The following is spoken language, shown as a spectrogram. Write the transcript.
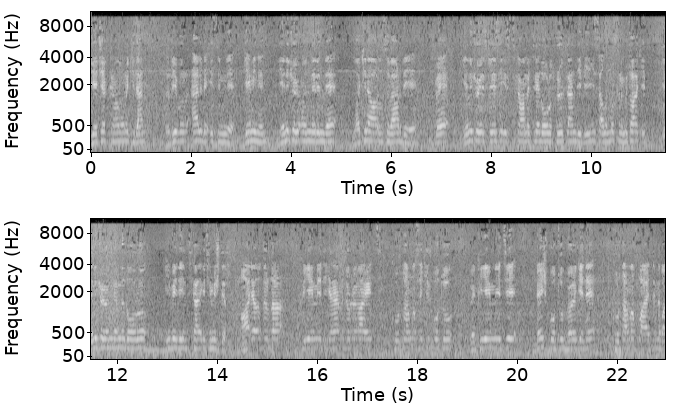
VHF Kanal 12'den River Elbe isimli geminin Yeniköy önlerinde makine arızası verdiği ve Yeniköy iskelesi istikametine doğru sürüklendiği bilgisi alınmasını mütakip Yeniköy önlerine doğru İBE'de intikale geçirmiştir. Hali hazırda Kıyı Emniyeti Genel Müdürlüğü'ne ait kurtarma 8 botu ve Kıyı Emniyeti 5 botu bölgede kurtarma faaliyetlerine başlamıştır.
